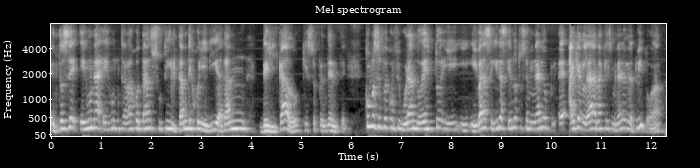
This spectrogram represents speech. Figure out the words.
Entonces es, una, es un trabajo tan sutil, tan de joyería, tan delicado, que es sorprendente. ¿Cómo se fue configurando esto y, van a seguir haciendo estos seminarios? Eh, hay que aclarar además que el seminario es gratuito, ¿ah?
